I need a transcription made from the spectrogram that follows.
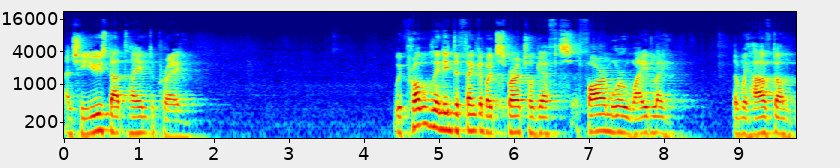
And she used that time to pray. We probably need to think about spiritual gifts far more widely than we have done,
